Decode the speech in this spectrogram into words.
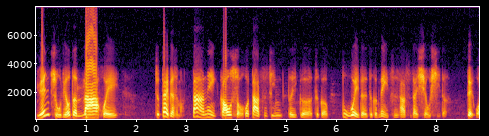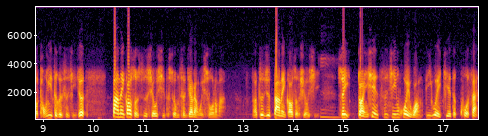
原主流的拉回。就代表什么？大内高手或大资金的一个这个部位的这个内资，它是在休息的。对我同意这个事情，就是大内高手是休息的，所以我们成交量萎缩了嘛。啊，这就是大内高手休息。所以短线资金会往低位接的扩散，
